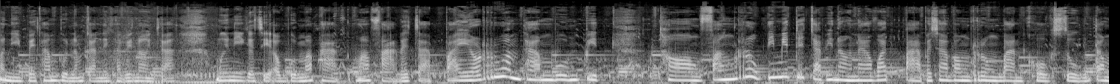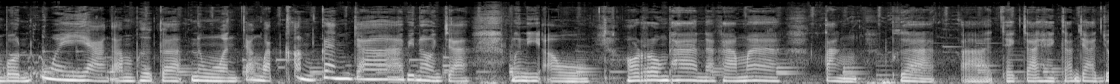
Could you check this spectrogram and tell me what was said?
วันนี้ไปทำบุญน้ำกันเลยค่ะพี่น้องจ้าเมื่อนี้ก็จะเอาบุญมาฝากมาฝากเลยจ้าไปร่วมทำบุญปิดทองฟังรูปนิมิตด้วยจ้าพี่น้องนาวัดป่าประชาบำรุงบ้านโคกสูงตำบลห้วยยางอำเภอกระนวลจังหวัดขอนแก่นจ้าพี่น้องจ้าเมื่อนี้เอาโรงทานนะคะมาตั้งเพื่อ แจกจ่ายให้กับญาติโย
